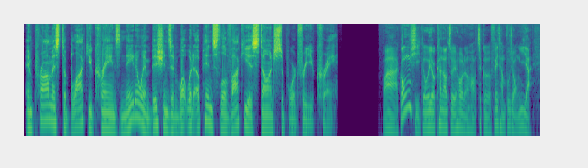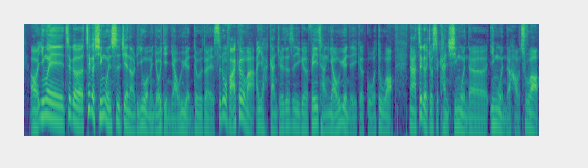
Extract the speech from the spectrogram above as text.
and promised to block Ukraine's NATO ambitions in what would upend Slovakia's staunch support for Ukraine. 哇，恭喜各位又看到最后了哈，这个非常不容易啊哦，因为这个这个新闻事件呢、离我们有点遥远，对不对？斯洛伐克嘛，哎呀，感觉这是一个非常遥远的一个国度哦。那这个就是看新闻的英文的好处哦，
